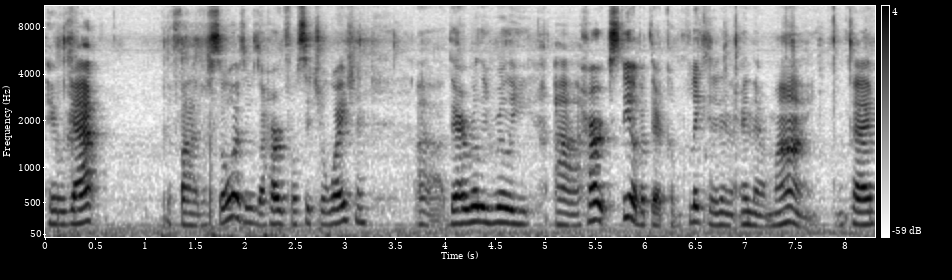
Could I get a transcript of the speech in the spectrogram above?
Here we got the Five of Swords. It was a hurtful situation. Uh, they're really, really uh, hurt still, but they're conflicted in, in their mind, okay?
